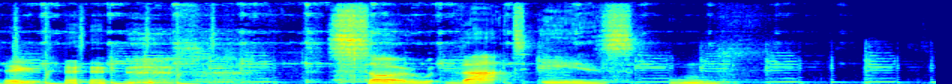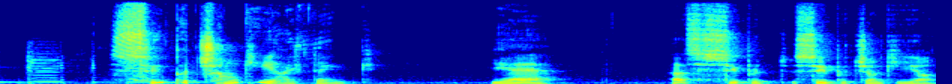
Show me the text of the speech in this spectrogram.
Too. so that is mm, super chunky, I think. Yeah, that's super super chunky yarn.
